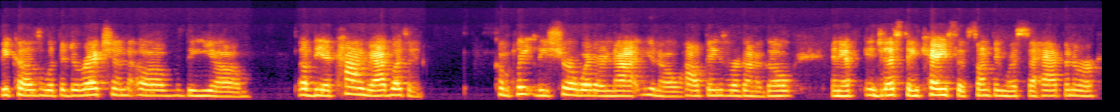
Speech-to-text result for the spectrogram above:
because with the direction of the um, of the economy, I wasn't completely sure whether or not you know how things were going to go, and if and just in case if something was to happen or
